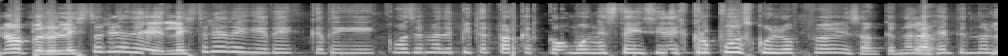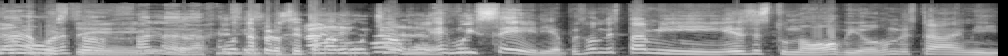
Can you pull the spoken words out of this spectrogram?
no, pero la historia de la historia de, de, de- ¿cómo se llama? de Peter Parker con Gwen Stacy de Crepúsculo, pues, aunque no, la gente no Claro, le por guste. eso jala a la gente. Puta, pero se toma mucho, jala. es muy seria. Pues, ¿dónde está mi, ese es tu novio? ¿Dónde está mi,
